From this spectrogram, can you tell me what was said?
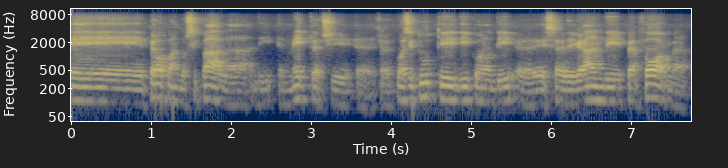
e, però quando si parla di metterci, eh, cioè quasi tutti dicono di eh, essere dei grandi performer,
